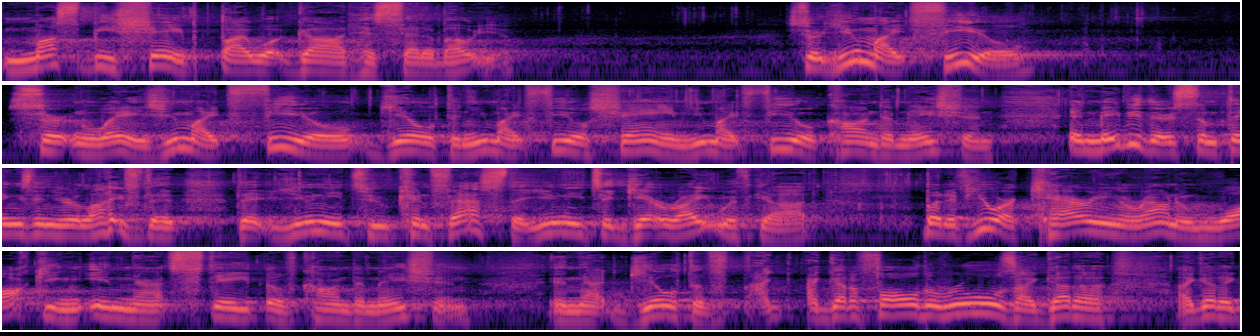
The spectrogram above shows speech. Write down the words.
must be shaped by what God has said about you. So you might feel certain ways. You might feel guilt and you might feel shame. You might feel condemnation. And maybe there's some things in your life that, that you need to confess, that you need to get right with God. But if you are carrying around and walking in that state of condemnation, in that guilt of I, I got to follow the rules, I got to I got to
